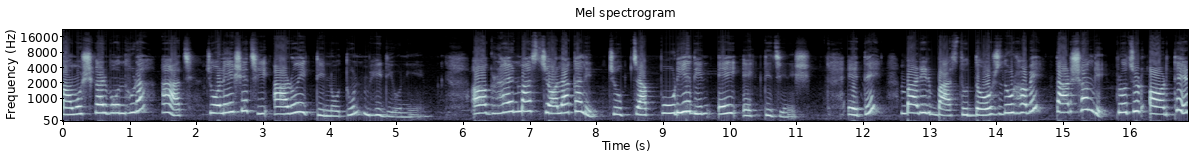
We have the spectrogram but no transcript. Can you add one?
নমস্কার বন্ধুরা, আজ চলে এসেছি আরও একটি নতুন ভিডিও নিয়ে। অগ্রহায়ণ মাস চলাকালীন চুপচাপ পড়িয়ে দিন এই একটি জিনিস। এতে বাড়ির বাস্তু দোষ দূর হবে, তার সঙ্গে প্রচুর অর্থের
